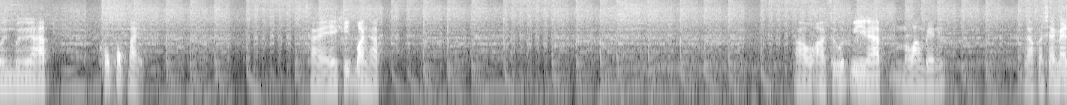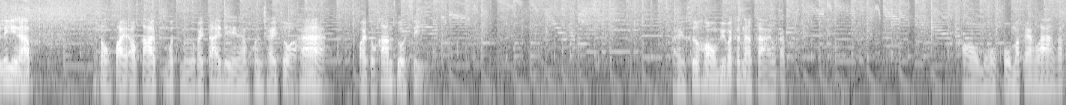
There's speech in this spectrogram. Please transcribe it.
มือมือครับ ครบ6ใบ ใช้ควิกบอลครับ เอาอาร์ตูดวีนะครับ มาวางเบนแล้วก็ใช้แมรี่นะครับทั้งสองฝ่ายเอาการ์ดหมดมือไว้ใต้เดนนะครับ คนใช้จั่ว5ฝ่ายตรงข้ามจั่ว4ใช้เครื่องหอมวิวัฒนาการครับ เอาโมโคโคมาแปลงร่างครับ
